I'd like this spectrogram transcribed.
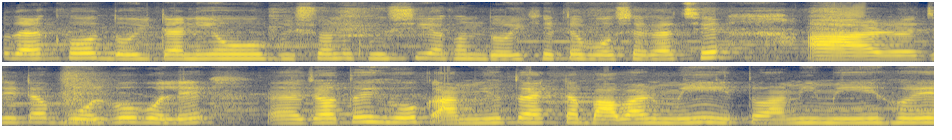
দেখো দইটা নিয়েও ভীষণ খুশি, এখন দই খেতে বসে গেছে। আর যেটা বলব বলে যতই হোক, আমিও তো একটা বাবার মেয়ে, তো আমি মেয়ে হয়ে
